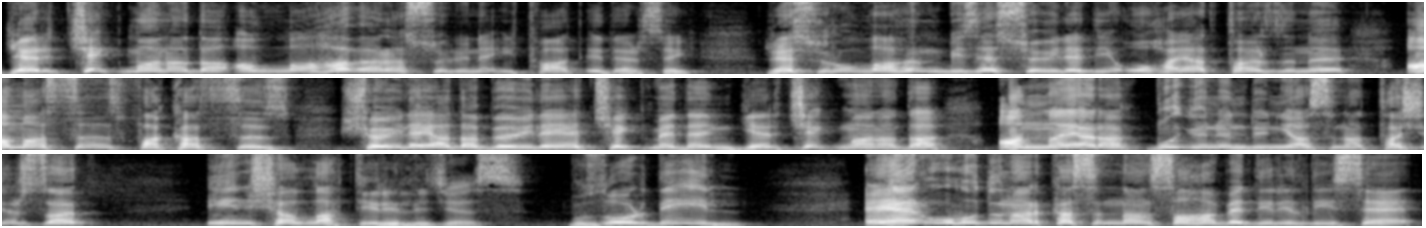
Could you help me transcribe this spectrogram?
gerçek manada Allah'a ve Resulüne itaat edersek Resulullah'ın bize söylediği o hayat tarzını amasız fakatsız şöyle ya da böyleye çekmeden gerçek manada anlayarak bugünün dünyasına taşırsak İnşallah dirileceğiz. Bu zor değil. Eğer Uhud'un arkasından sahabe dirildiyse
